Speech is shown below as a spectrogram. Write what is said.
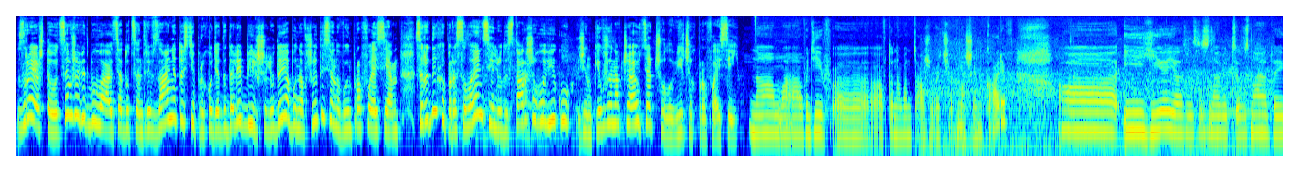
Зрештою, це вже відбувається до центрів зайнятості. Приходять дедалі більше людей, аби навчитися новим професіям. Серед них і переселенці, і люди старшого віку. Жінки вже навчаються чоловічих професій. нам водіїв е, автонавантажувачів машин карів. І є, я навіть знаю, деякі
